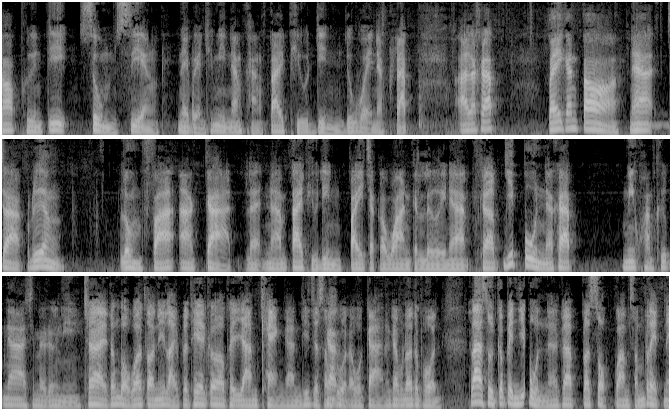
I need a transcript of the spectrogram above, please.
นอกพื้นที่สุ่มเสี่ยง ในบริเวณที่มีน้ำขังใต้ผิวดินด้วยนะครับเอาละครับ ไปกันต่อนะฮะจากเรื่องลมฟ้าอากาศและน้ำใต้ผิวดินไปจักรวาลกันเลยนะครับครับญี่ปุ่นนะครับ มีความคืบหน้าใช่ไหมเรื่องนี้ ใช่ต้องบอกว่าตอนนี้หลายประเทศก็พยายามแข่งกันที่จะสำรวจอวกาศนะครับคุณรัตพล ล่าสุดก็เป็นญี่ปุ่นนะครับ ประสบความสำเร็จใน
